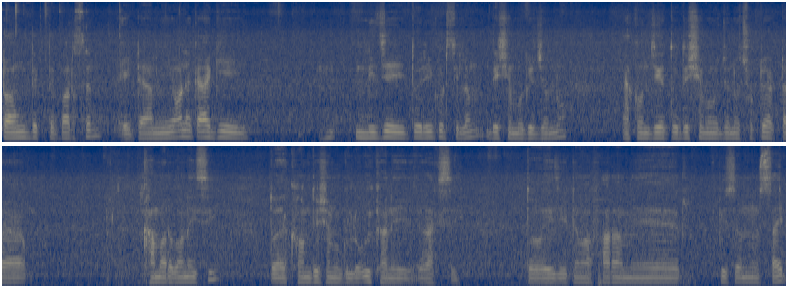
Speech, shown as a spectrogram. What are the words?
টং দেখতে পারছেন, এটা আমি অনেক আগেই নিজেই তৈরি করছিলাম দেশি মুরগির জন্য। এখন যেহেতু দেশি মুরগির জন্য ছোট একটা খামার বানাইছি, তো এখন দেশি মুরগিগুলো ওইখানেই রাখছি। তো এই যে এটা আমার ফার্মের পিছনের সাইড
